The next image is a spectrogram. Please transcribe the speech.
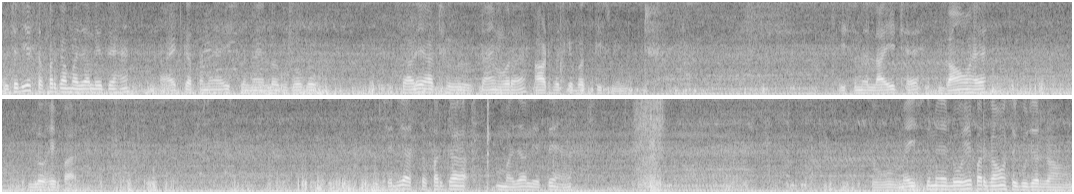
तो चलिए सफ़र का मज़ा लेते हैं। नाइट का समय इस समय लगभग साढ़े आठ टाइम हो रहा है, आठ बज के बत्तीस मिनट इस समय लाइट है, गाँव है, लोहे पार। तो चलिए, आज सफ़र का मज़ा लेते हैं। तो मैं इस समय लोहे पर गाँव से गुज़र रहा हूँ।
